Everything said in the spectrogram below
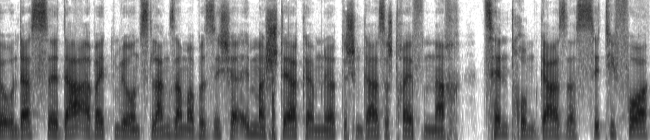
und das, äh, da arbeiten wir uns langsam aber sicher immer stärker im nördlichen Gazastreifen nach Zentrum Gaza City vor.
